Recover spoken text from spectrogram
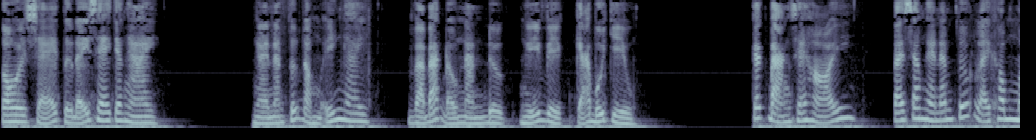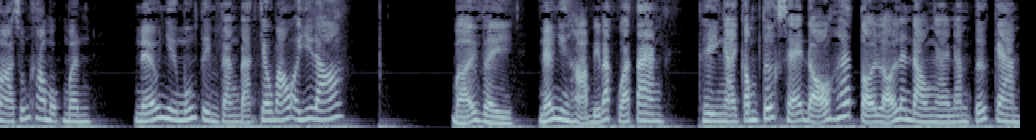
Tôi sẽ tự đẩy xe cho Ngài. Ngài Nam Tước đồng ý ngay và bác đậu nành được nghỉ việc cả buổi chiều. Các bạn sẽ hỏi, Tại sao ngài Nam Tước lại không mò xuống kho một mình nếu như muốn tìm vàng bạc châu báu ở dưới đó? Bởi vì nếu như họ bị bắt quả tang thì ngài công tước sẽ đổ hết tội lỗi lên đầu ngài Nam Tước Cam.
